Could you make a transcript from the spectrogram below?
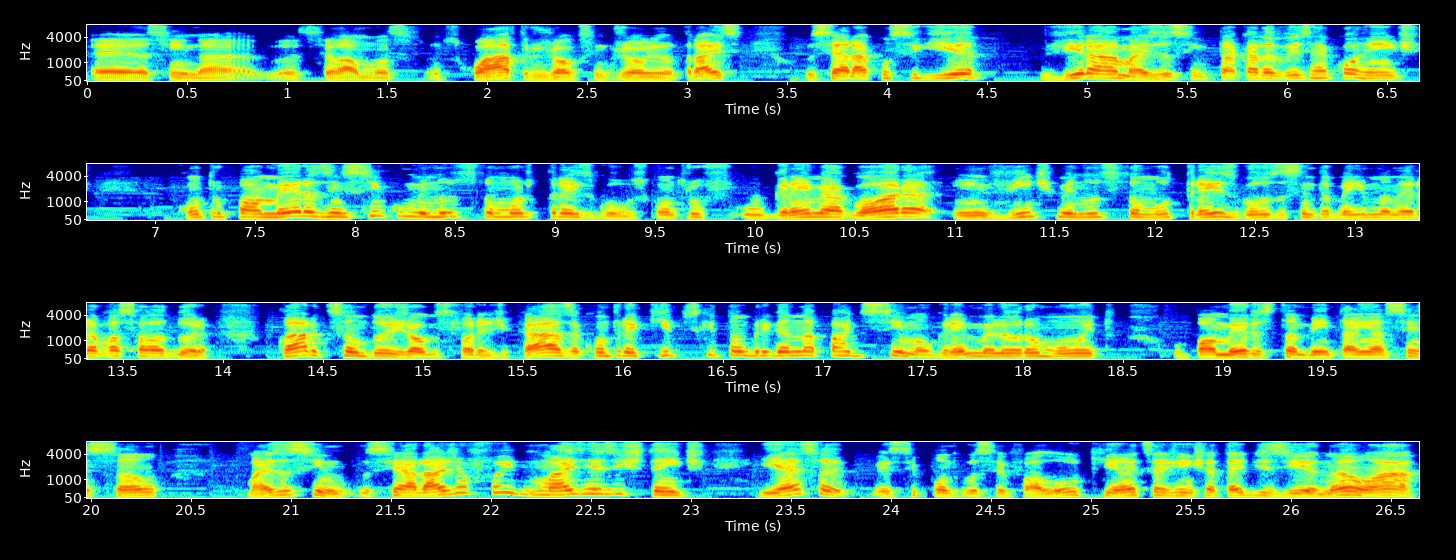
é, assim, na, sei lá, umas, uns quatro jogos, cinco jogos atrás, o Ceará conseguia virar, mas assim, tá cada vez recorrente. Contra o Palmeiras, em cinco minutos, tomou três gols. Contra o, o, Grêmio, agora, em 20 minutos, tomou três gols, assim, também de maneira avassaladora. Claro que são dois jogos fora de casa, contra equipes que estão brigando na parte de cima. O Grêmio melhorou muito, o Palmeiras também está em ascensão. Mas, assim, o Ceará já foi mais resistente. E essa, esse ponto que você falou, que antes a gente até dizia, não, ah,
